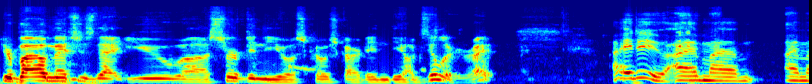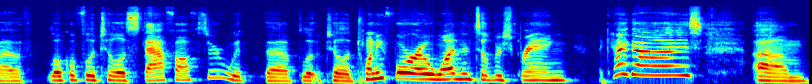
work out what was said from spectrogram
your bio mentions that you uh, served in the U.S. Coast Guard in the auxiliary, right? I do. I'm a I'm a local flotilla staff officer with the flotilla 2401 in Silver Spring. Like, hi guys. Um,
